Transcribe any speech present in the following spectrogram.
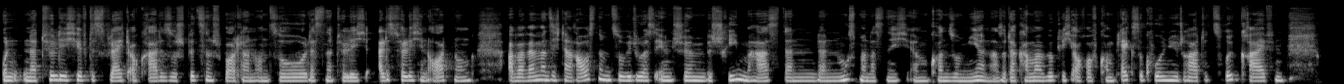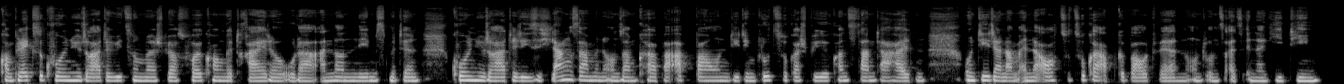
Und natürlich hilft es vielleicht auch gerade so Spitzensportlern und so. Das ist natürlich alles völlig in Ordnung. Aber wenn man sich da rausnimmt, so wie du das eben schön beschrieben hast, dann, dann muss man das nicht ähm, konsumieren. Also da kann man wirklich auch auf komplexe Kohlenhydrate zurückgreifen. Komplexe Kohlenhydrate wie zum Beispiel aus Vollkorngetreide oder anderen Lebensmitteln. Kohlenhydrate, die sich langsam in unserem Körper abbauen, die den Blutzuckerspiegel konstanter halten und die dann am Ende auch zu Zucker abgebaut werden und uns als Energie dienen.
